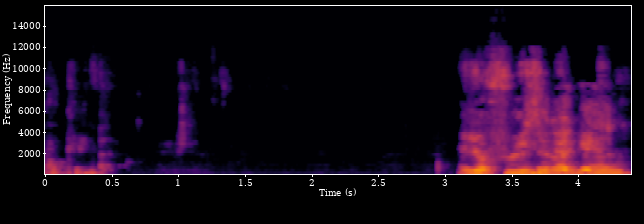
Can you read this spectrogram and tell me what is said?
Okay. You're freezing again.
